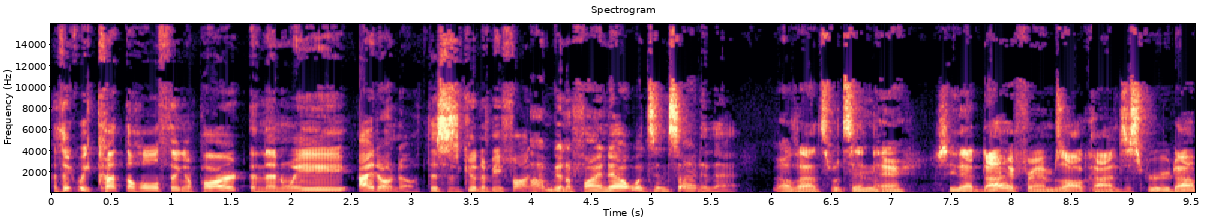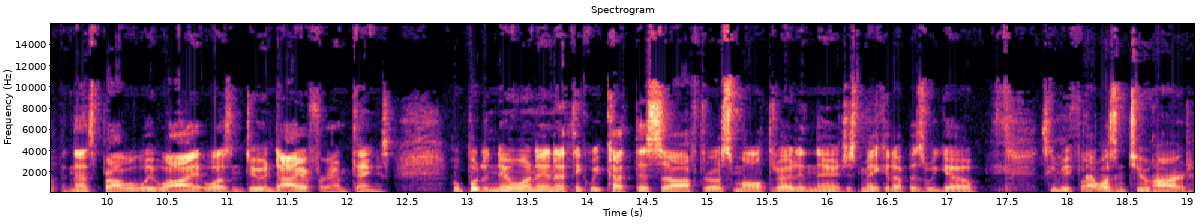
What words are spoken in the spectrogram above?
I think we cut the whole thing apart, and then we... I don't know. This is going to be fun. I'm going to find out what's inside of that. Well, that's what's in there. See, that diaphragm's all kinds of screwed up, and that's probably why it wasn't doing diaphragm things. We'll put a new one in. I think we cut this off, throw a small thread in there, just make it up as we go. It's going to be fun. That wasn't too hard.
